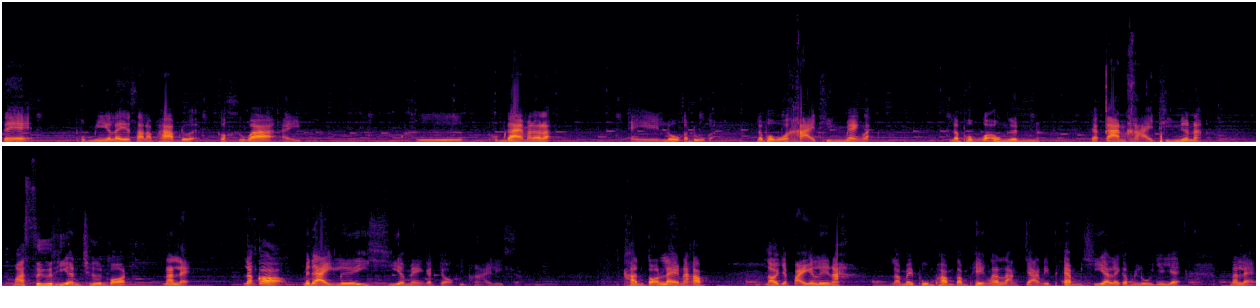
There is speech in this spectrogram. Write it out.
แต่ผมมีอะไรสารภาพด้วย ก็คือว่าไอคือผมได้มาแล้วล่ะ ไอโลกระดูกอะแล้วผมก็ขายทิ้งแม่งละ แล้วผมก็เอาเงินจากการขายทิ้งนั่นน่ะมาซื้อที่อัญเชิญบอสนั่นแหละ แล้วก็ไม่ได้อีกเลยไอ้เหี้ยแม่งกระจอกที่หายเลยสัสขั้นตอนแรกนะครับ เราจะไปกันเลยนะ แล้วไม่พุ่มพำทำเพลงแล้วหลังจากนี้แพมเหี้ยอะไรก็ไม่รู้เยอะแยะ นั่นแหละ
